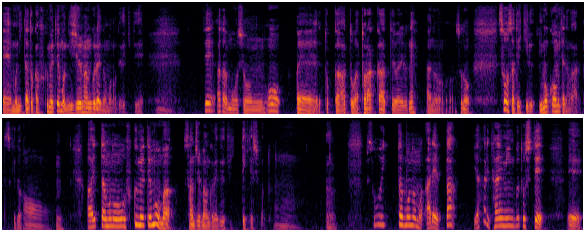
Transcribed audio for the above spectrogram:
えーモニターとか含めても20万ぐらいのものでできて、で、あとはモーションを、えーとか、あとはトラッカーと言われるね、あの、その、操作できるリモコンみたいなのがあるんですけど、うん。あああいったものを含めても、まあ、30万ぐらいでできできてしまうと。ーうん。うん。そういったものもあれば、やはりタイミングとして、えー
